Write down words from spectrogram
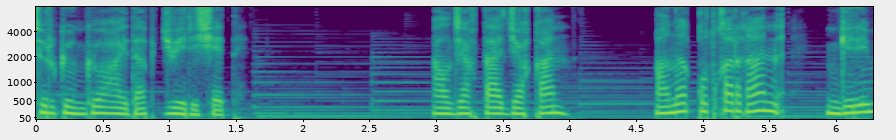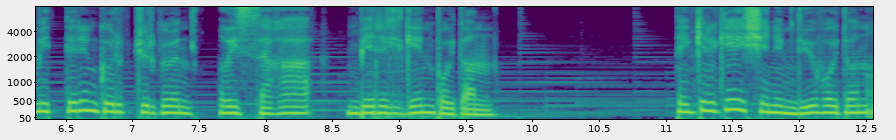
сүргүнгө айдап жиберишет. Ал жакта жакан аны куткарган кереметтерин көрүп жүргөн ыйсага берилген бойдон. Теңирге ишенимдүү бойдон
